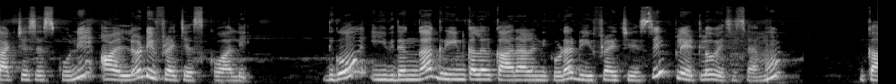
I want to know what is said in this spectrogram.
కట్ చేసేసుకొని ఆయిల్లో డీప్ ఫ్రై చేసుకోవాలి. ఇదిగో ఈ విధంగా గ్రీన్ కలర్ కారాలని కూడా డీప్ ఫ్రై చేసి ప్లేట్లో వేసేసాము. ఇంకా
